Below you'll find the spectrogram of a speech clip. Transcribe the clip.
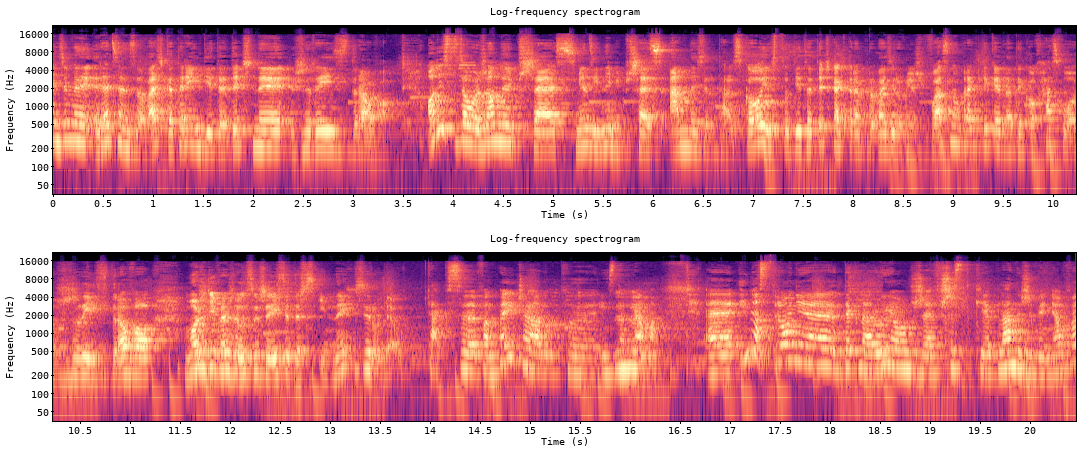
będziemy recenzować catering dietetyczny Żryj Zdrowo. On jest założony przez, między innymi przez Annę Zientalską. Jest to dietetyczka, która prowadzi również własną praktykę, dlatego hasło Żryj Zdrowo możliwe, że usłyszeliście też z innych źródeł. Tak, z fanpage'a lub e, Instagrama. E, I na stronie deklarują, że wszystkie plany żywieniowe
